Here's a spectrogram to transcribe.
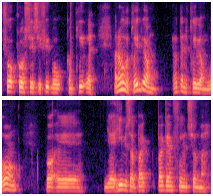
thought process of football completely. I only played with him. I didn't play with him long, but uh, yeah, he was a big big influence on me.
